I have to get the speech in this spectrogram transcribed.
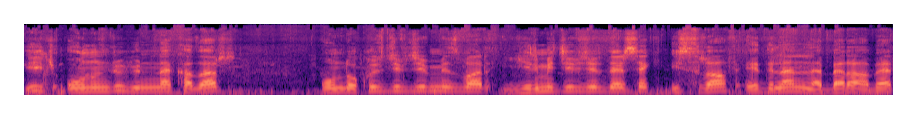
İlk 10. gününe kadar 19 civcivimiz var. 20 civciv dersek israf edilenle beraber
